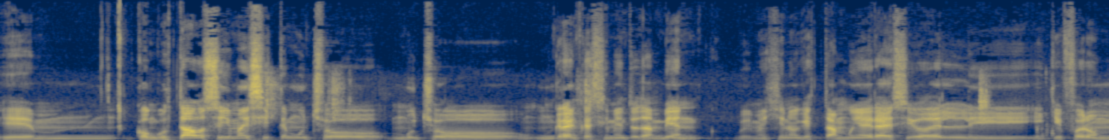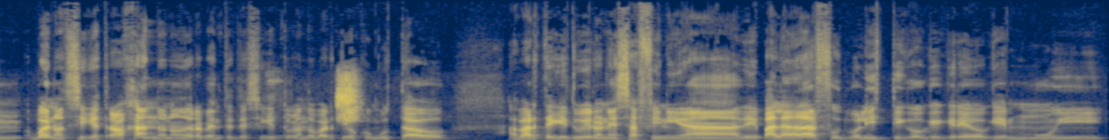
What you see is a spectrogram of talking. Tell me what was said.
Em, con Gustavo Sima hiciste mucho, mucho, un gran crecimiento también. Me imagino que estás muy agradecido de él y, que fueron, bueno, sigues trabajando, ¿no? De repente te sigues tocando partidos con Gustavo. Aparte que tuvieron esa afinidad de paladar futbolístico que creo que es muy,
